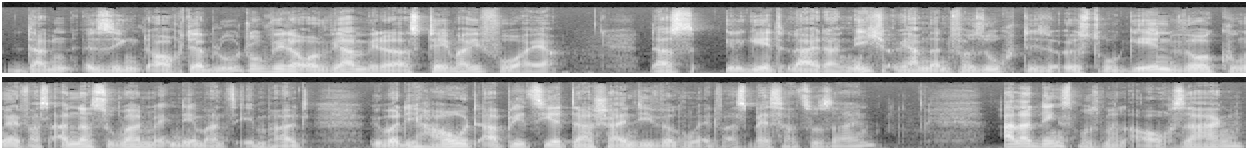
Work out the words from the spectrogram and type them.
dann sinkt auch der Blutdruck wieder und wir haben wieder das Thema wie vorher. Das geht leider nicht. Wir haben dann versucht, diese Östrogenwirkung etwas anders zu machen, indem man es eben halt über die Haut appliziert. Da scheint die Wirkung etwas besser zu sein. Allerdings muss man auch sagen,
